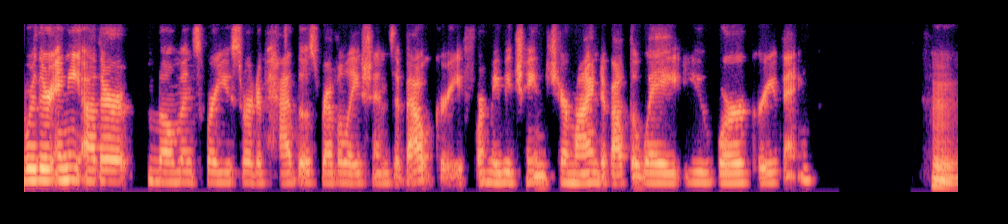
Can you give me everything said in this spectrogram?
were there any other moments where you sort of had those revelations about grief or maybe changed your mind about the way you were grieving? Hmm.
